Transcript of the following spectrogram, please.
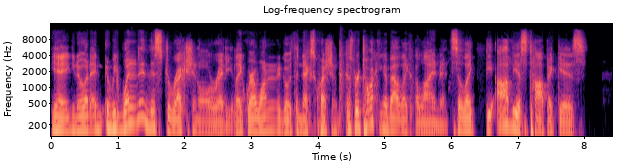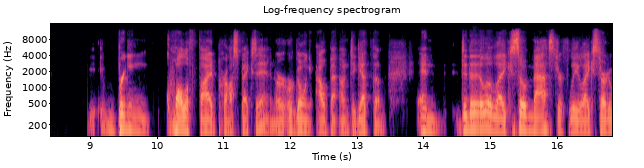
Yeah, you know what? And, and we went in this direction already, like where I wanted to go with the next question, because we're talking about like alignment. So, like, the obvious topic is bringing qualified prospects in or, or going outbound to get them. And Danilo like so masterfully like started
